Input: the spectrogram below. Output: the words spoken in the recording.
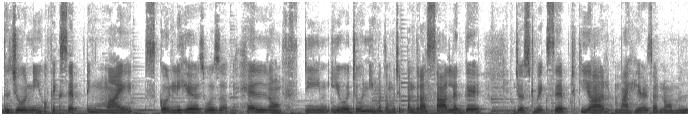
the journey of accepting my curly hairs was a hell long 15 year journey मतलब मुझे 15 साल लग गए just to accept कि यार my hairs are normal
